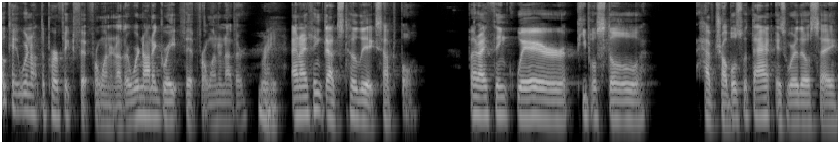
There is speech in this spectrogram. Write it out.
okay, we're not the perfect fit for one another. We're not a great fit for one another. Right. And I think that's totally acceptable. But I think where people still have troubles with that is where they'll say,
